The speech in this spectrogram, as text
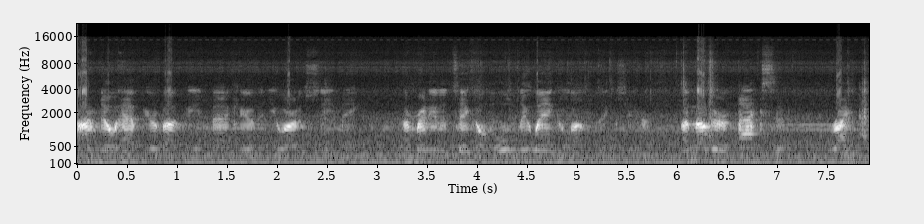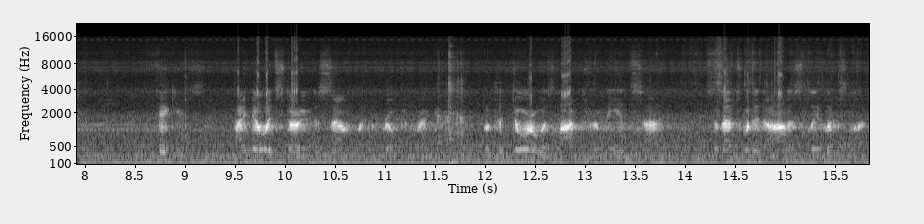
I'm no happier about being back here than you are to see me. I'm ready to take a whole new angle on things here. Another accident, right? Figures. I know it's starting to sound like a broken record, but the door was locked from the inside. So that's what it honestly looks like.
